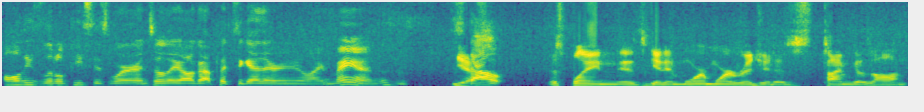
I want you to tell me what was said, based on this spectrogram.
all these little pieces were until they all got put together, and you're like, man, this is Yeah. stout. This plane is getting more and more rigid as time goes on.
